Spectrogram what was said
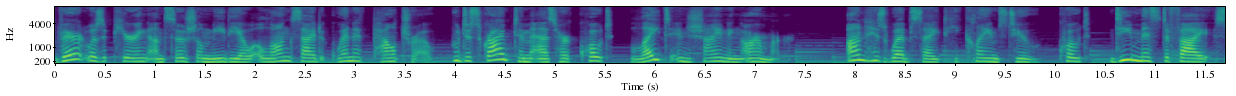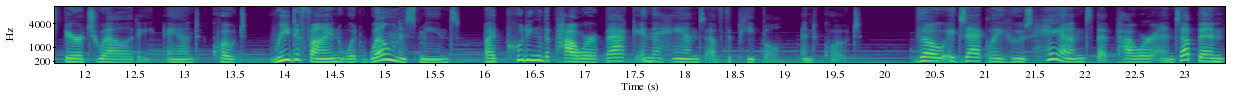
Verrett was appearing on social media alongside Gwyneth Paltrow, who described him as her, quote, light in shining armor. On his website, he claims to, quote, demystify spirituality and, quote, redefine what wellness means by putting the power back in the hands of the people, end quote. Though exactly whose hands that power ends up in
